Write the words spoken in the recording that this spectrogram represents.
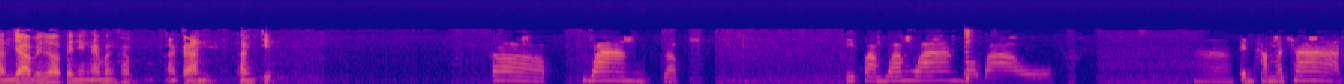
สัญญาเวนิโรธเป็นยังไงบ้างครับ อาการทางจิต ก็ว่างแล้วมีความว่างๆเบาๆอ่าเป็นธรรมชาติ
